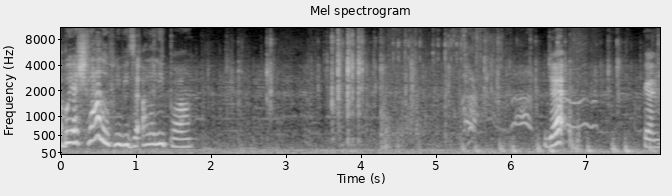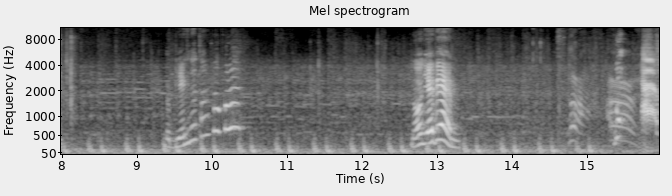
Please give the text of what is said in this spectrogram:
A bo ja śladów nie widzę, ale lipa. Gdzie? Gen. Dobiegnę tam w ogóle? No nie wiem! No! A!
